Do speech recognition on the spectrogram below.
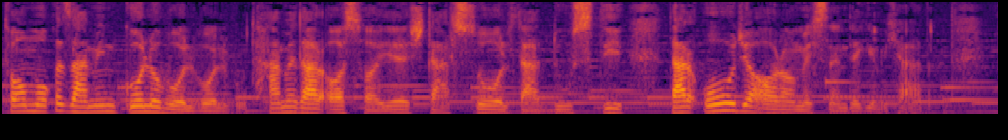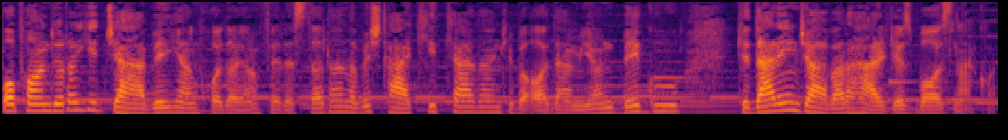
تا اون موقع زمین گل و بلبل بود. همه در آسایش در صلح در دوستی در اوج آرامش زندگی می‌کردن. با پاندورا یه جعبه هم خدایان فرستادن و بهش تاکید کردن که به آدمیان بگو که در این جعبه رو هرگز باز نکنن.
